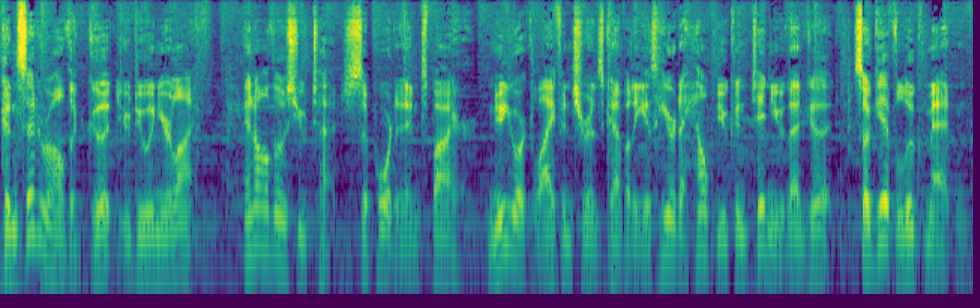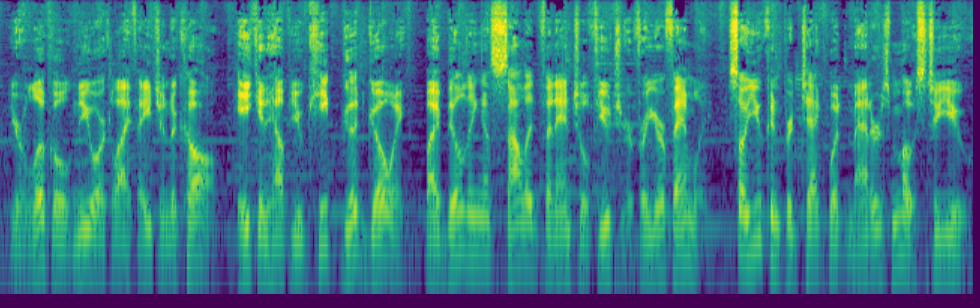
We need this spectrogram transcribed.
Consider all the good you do in your life and all those you touch, support, and inspire. New York Life Insurance Company is here to help you continue that good. So give Luke Madden, your local New York Life agent, a call. He can help you keep good going by building a solid financial future for your family so you can protect what matters most to you.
